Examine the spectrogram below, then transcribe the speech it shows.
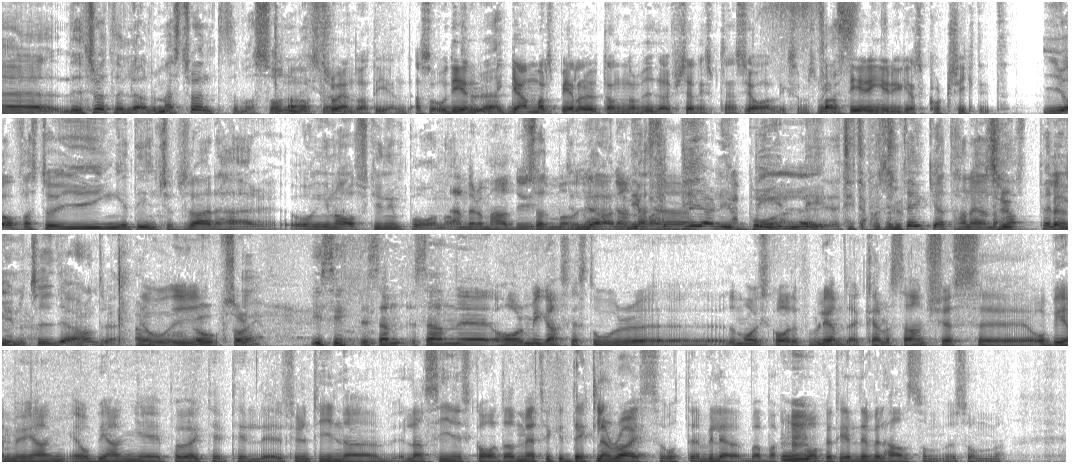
jag tror att det lönemässigt tror jag inte att det var sån Ja, jag liksom. tror ändå att det är en, alltså, och det är en gammal spelare utan någon vidare försäljningspotential. Liksom. Som Fast- investering är det ju ganska kortsiktigt. Ja, fast du har ju inget inköpsvärde här och ingen avskrivning på honom. Ja, men de hade ju- så de- lönemässigt de- blir han ju på- billig. titta på så tänker jag att han har ändå haft truppen. Pellegrino tidigare, har han inte det? Jo, i, Oh, sorry. I City. Sen, sen eh, har de ju ganska stor... eh, De har ju skadeproblem där. Carlos Sanchez, eh, Aubameyang, Aubameyang är på väg till, till Fiorentina. Lanzini är skadad. Men jag tycker Declan Rice, återigen vill jag bara backa tillbaka till. Det är väl han som, som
